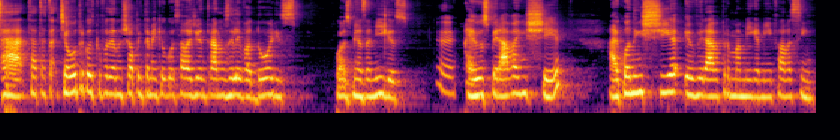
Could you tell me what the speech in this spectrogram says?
tá, tá, tá, tá. Tinha outra coisa que eu fazia no shopping também que eu gostava de entrar nos elevadores com as minhas amigas. É. Aí eu esperava encher. Aí quando enchia, eu virava pra uma amiga minha e falava assim:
